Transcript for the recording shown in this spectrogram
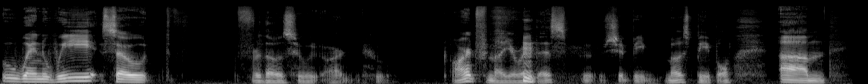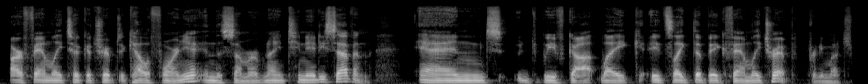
when we so for those who are who aren't familiar with this, should be most people. Um, our family took a trip to California in the summer of 1987, and we've got like it's like the big family trip, pretty much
